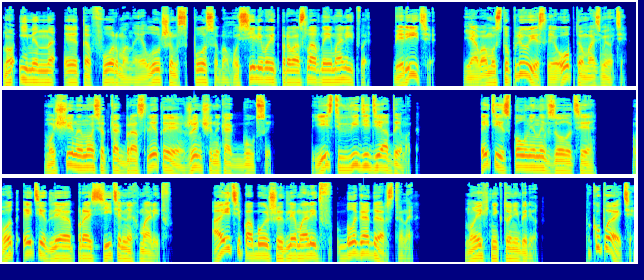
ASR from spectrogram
Но именно эта форма наилучшим способом усиливает православные молитвы. Берите, я вам уступлю, если оптом возьмете. Мужчины носят как браслеты, женщины как бусы. Есть в виде диадемок. Эти исполнены в золоте, вот эти для просительных молитв, а эти побольше для молитв благодарственных. Но их никто не берет. Покупайте.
